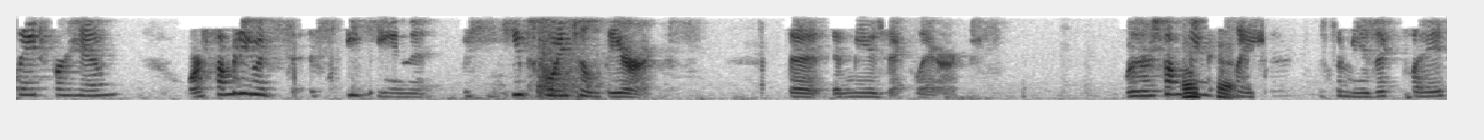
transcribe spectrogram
played for him, or somebody was speaking? and He keeps going to lyrics, the the music lyrics. Was there something Okay. played? Some music played?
